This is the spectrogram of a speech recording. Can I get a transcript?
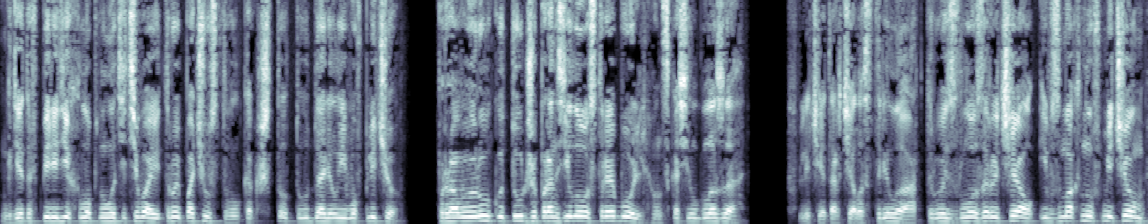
Где-то впереди хлопнула тетива, и Трой почувствовал, как что-то ударил его в плечо. Правую руку тут же пронзила острая боль, он скосил глаза. В плече торчала стрела, Трой зло зарычал и, взмахнув мечом,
